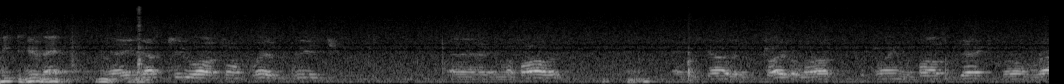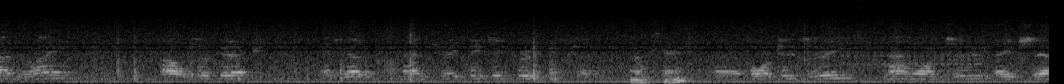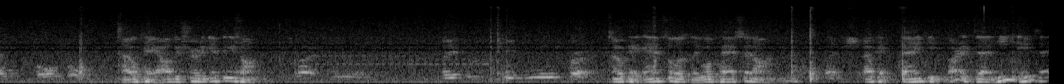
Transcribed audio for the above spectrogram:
hate to hear that. Yeah, he's got two lots on Pleasant Ridge, uh, in LaFollette, and he's got a trailer lot between LaFollette Jacksonville and Rodney Lane, all the hookups, and he's got a ninety-three PT Cruise, so, Okay. uh, four two three, nine one two, eight seven four four. Okay, I'll be sure to get these on. Right, uh, people keep you in prayer. Okay, absolutely. We'll pass it on. Okay, thank you. All right, uh, he, his.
